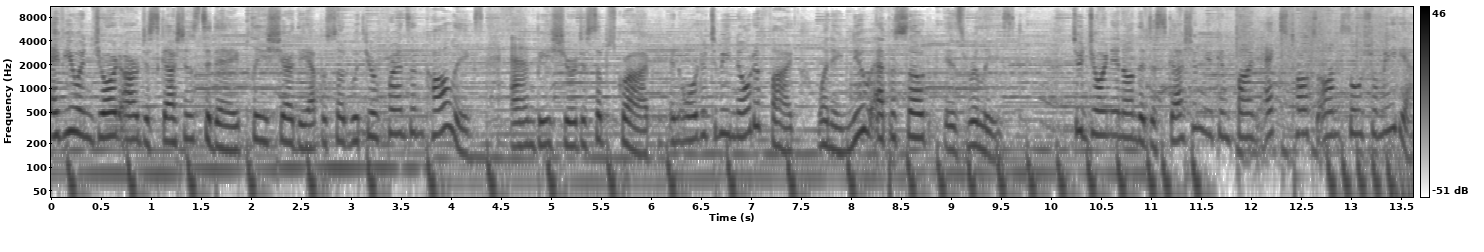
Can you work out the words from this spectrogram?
If you enjoyed our discussions today, please share the episode with your friends and colleagues and be sure to subscribe in order to be notified when a new episode is released. To join in on the discussion, you can find Xtalks on social media.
